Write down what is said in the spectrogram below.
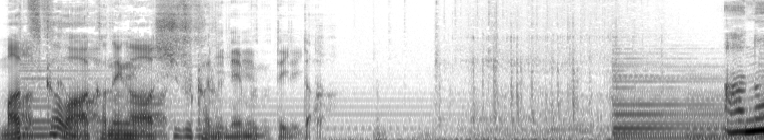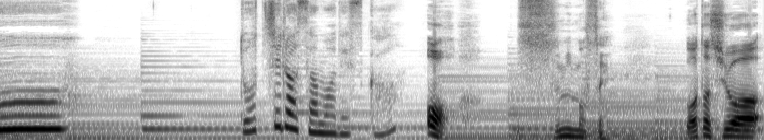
松川茜が静かに眠っていた。あのー、どちら様ですか？あ、すみません。私は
